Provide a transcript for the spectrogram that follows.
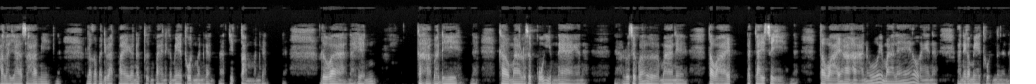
ภรรยาสามี แล้วก็ปฏิบัติไปก็นึกถึงไปนี่ก็เมตุนเหมือนกันจิตต่ำเหมือนกัน หรือว่าเห็นกหาบดีเข้ามารู้สึกกูอิ่มแน่กันนะรู้สึกว่าเออมาเนี่ยถวาย ปัจจัยสี่ถวายอาหารโอ้ยมาแล้วอย่างเงี้ยนะอันนี้ก็เมถุนเหมือนกัน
